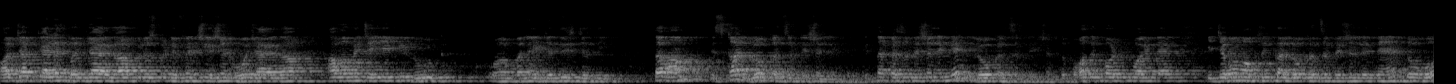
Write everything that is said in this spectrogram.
और जब कैलस बन जाएगा, फिर उसमें डिफ्रेंशिएशन हो जाएगा। अब हमें चाहिए कि रूट बने जल्दी से जल्दी। तब हम इसका लो कंसंट्रेशन लेंगे। कितना कंसंट्रेशन लेंगे? लो कंसंट्रेशन तो बहुत इंपॉर्टेंट पॉइंट है कि जब हम ऑक्सीजन का लो कंसंट्रेशन लेते हैं तो वो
